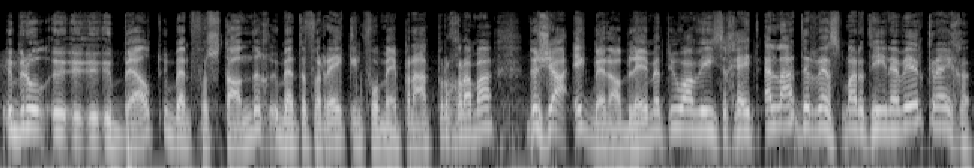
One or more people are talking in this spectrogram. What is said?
U bedoel, u, u, u, belt, u bent verstandig, u bent een verrijking voor mijn praatprogramma. Dus ja, ik ben al blij met uw aanwezigheid. En laat de rest maar het heen en weer krijgen.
